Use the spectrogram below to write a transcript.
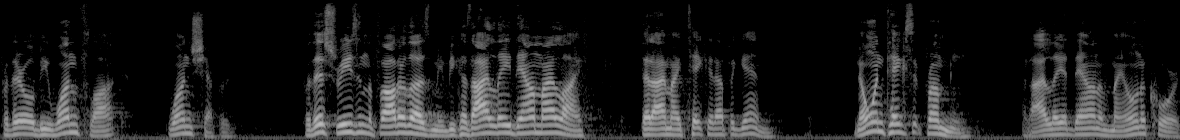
for there will be one flock, one shepherd. For this reason the Father loves me, because I lay down my life that I might take it up again. No one takes it from me, but I lay it down of my own accord.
